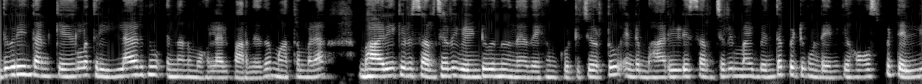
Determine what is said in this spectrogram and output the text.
ഇതുവരെയും താൻ കേരളത്തിലില്ലായിരുന്നു എന്നാണ് മോഹൻലാൽ പറഞ്ഞത്. മാത്രമല്ല ഭാര്യയ്ക്കൊരു സർജറി വേണ്ടിവന്നു എന്ന് അദ്ദേഹം കൂട്ടിച്ചേർത്തു. എന്റെ ഭാര്യയുടെ സർജറിയുമായി ബന്ധപ്പെട്ടുകൊണ്ട് എനിക്ക് ഹോസ്പിറ്റലിൽ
